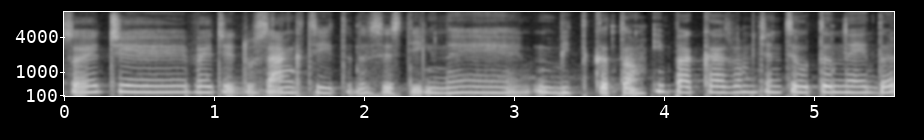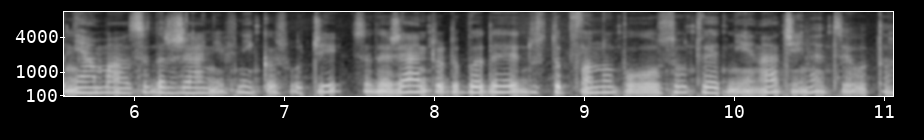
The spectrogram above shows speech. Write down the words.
Въпросът е, че вече до санкциите да се стигне битката. И пак казвам, че целта не е да няма съдържание в никакъв случай. Съдържанието да бъде достъпвано по съответния начин е целта.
